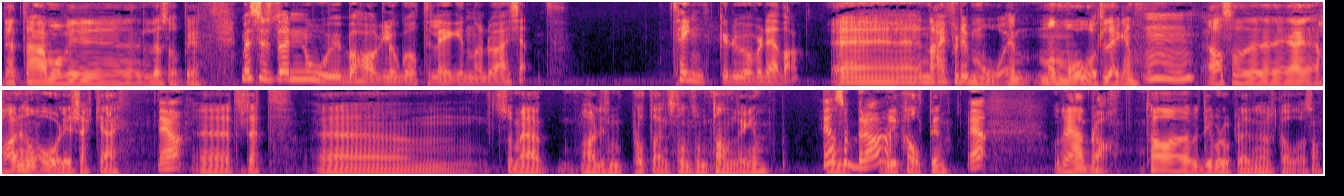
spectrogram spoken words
Dette her må vi løse opp i. Men syns du det er noe ubehagelig å gå til legen når du er kjent? Tenker du over det da? Eh, nei, for det må, man må gå til legen. Altså, jeg har en sånn årlig sjekk, jeg, Ja. eh, rett og slett. Eh, som jeg har liksom plotta inn sånn som tannlegen. Ja, så bra. Blir kalt inn. ja. Og det er bra. Ta de blodprøvene du skal og sånn.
